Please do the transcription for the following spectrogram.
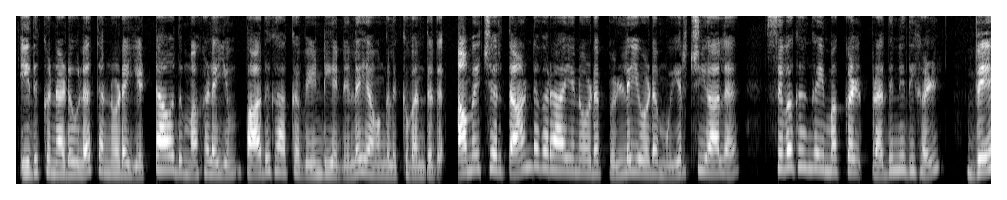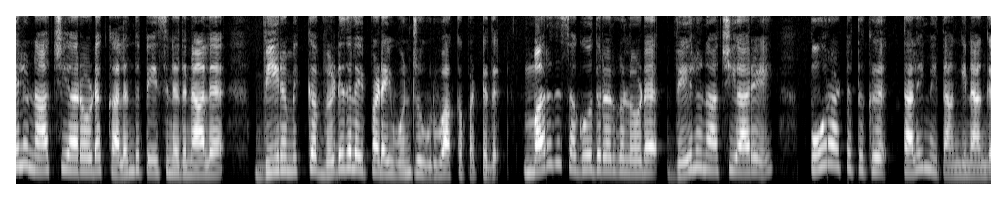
இதுக்கு நடுவுல தன்னோட எட்டாவது மகளையும் பாதுகாக்க வேண்டிய நிலை அவங்களுக்கு வந்தது. அமைச்சர் தாண்டவராயனோட பிள்ளையோட முயற்சியால சிவகங்கை மக்கள் பிரதிநிதிகள் வேலு நாச்சியாரோட கலந்து பேசினதுனால வீரமிக்க விடுதலை படை ஒன்று உருவாக்கப்பட்டது. மருது சகோதரர்களோட வேலு நாச்சியாரே போராட்டத்துக்கு தலைமை தாங்கினாங்க.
